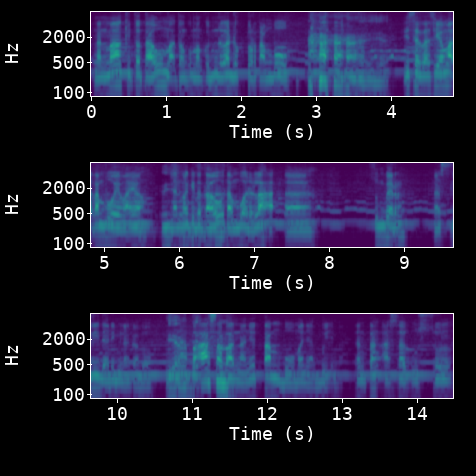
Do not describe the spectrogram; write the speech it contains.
Dan mak kita tahu mak Tangku Mangkudun adalah dokter Tambo. Iya. Disertasi mak Tambo ya mak ya. Dan mak kita tahu Tambo adalah eh, sumber asli dari Minangkabau. Iya. Nah, bahasa bananya Tambo menyebut mak tentang asal usul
